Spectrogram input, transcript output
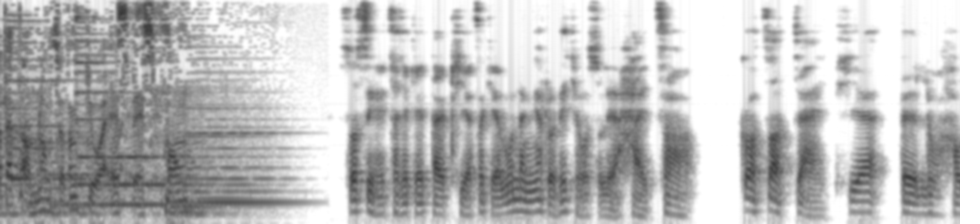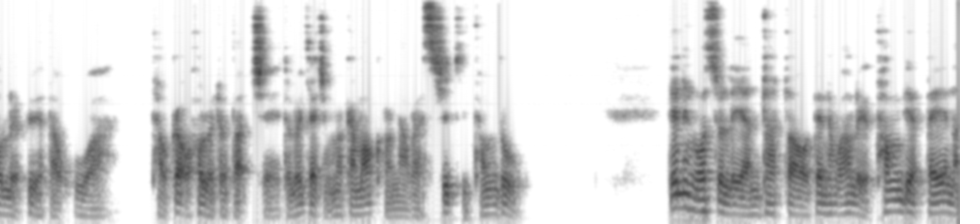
覺得當龍就當做 SBS 夢。所以係七隻嘅大片，即係我能一路啲做出嚟係做，個做在天的路後來遇到我，頭個後來就到這，到了這種嘅貓可能係失去通路。但係我出嚟人就到，但係我嚟通啲地呢，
